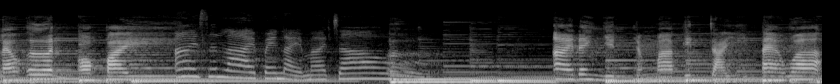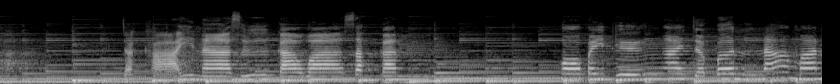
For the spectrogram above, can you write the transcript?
แล้วเอิญออกไปไอ้สลายไปไหนมาเจ้าเอออายได้ยินยังมาพิดใจแต่ว่า จะขายนาซื้อกาวาสักกัน พอไปถึงอายจะเบิ้ลน้ำมัน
